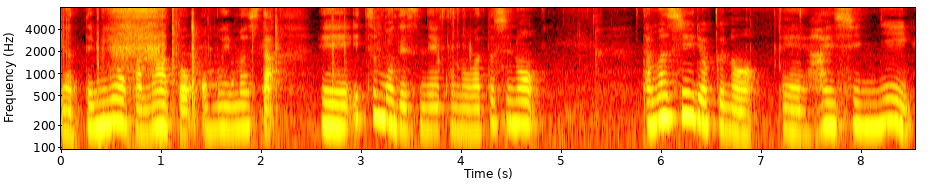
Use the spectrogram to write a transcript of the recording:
やってみようかなと思いました、えー、いつもですねこの私の魂力の、えー、配信に、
